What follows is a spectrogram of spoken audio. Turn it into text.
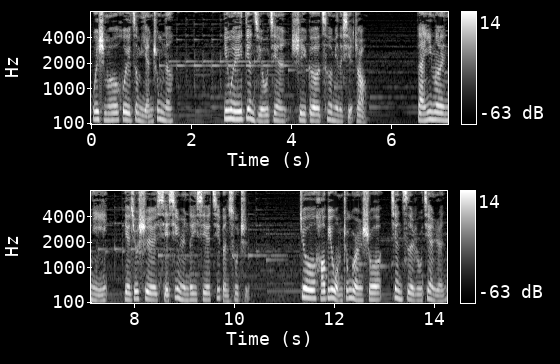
为什么会这么严重呢？因为电子邮件是一个侧面的写照，反映了你，也就是写信人的一些基本素质。就好比我们中国人说“见字如见人”，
